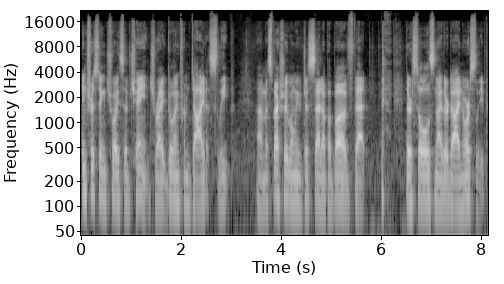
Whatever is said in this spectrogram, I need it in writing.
interesting choice of change, right? Going from die to sleep. Um, especially when we've just set up above that their souls neither die nor sleep.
